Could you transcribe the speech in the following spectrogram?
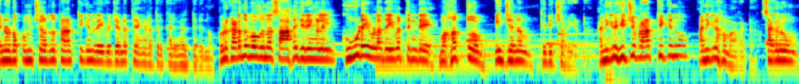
എന്നോടൊപ്പം ചേർന്ന് പ്രാർത്ഥിക്കുന്ന ദൈവജനത്തെ ഞങ്ങളുടെ തൃക്കരങ്ങൾ തരുന്നു. അവർ കടന്നുപോകുന്ന സാഹചര്യങ്ങളിൽ കൂടെയുള്ള ദൈവത്തിന്റെ മഹത്വം ഈ ജനം തിരിച്ചറിയട്ടെ. അനുഗ്രഹിച്ചു പ്രാർത്ഥിക്കുന്നു. അനുഗ്രഹമാകട്ടെ. സകലവും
